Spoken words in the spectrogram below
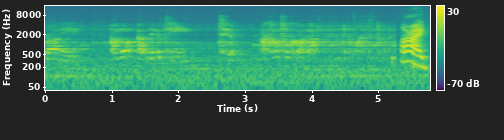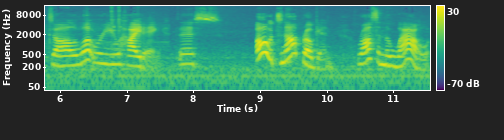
Ronnie, I'm not at liberty to... I can't talk about that. Alright, doll, what were you hiding? This. Oh, it's not broken! Ross and the WAU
